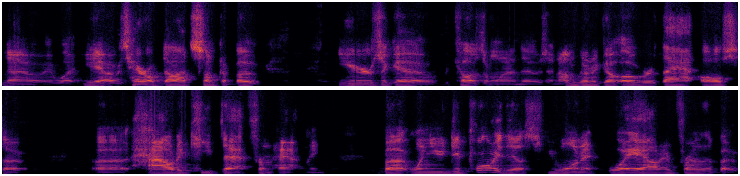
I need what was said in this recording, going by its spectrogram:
No, it was yeah, it was Harold Dodd sunk a boat years ago because of one of those, and I'm going to go over that also, uh, how to keep that from happening. But when you deploy this, you want it way out in front of the boat,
